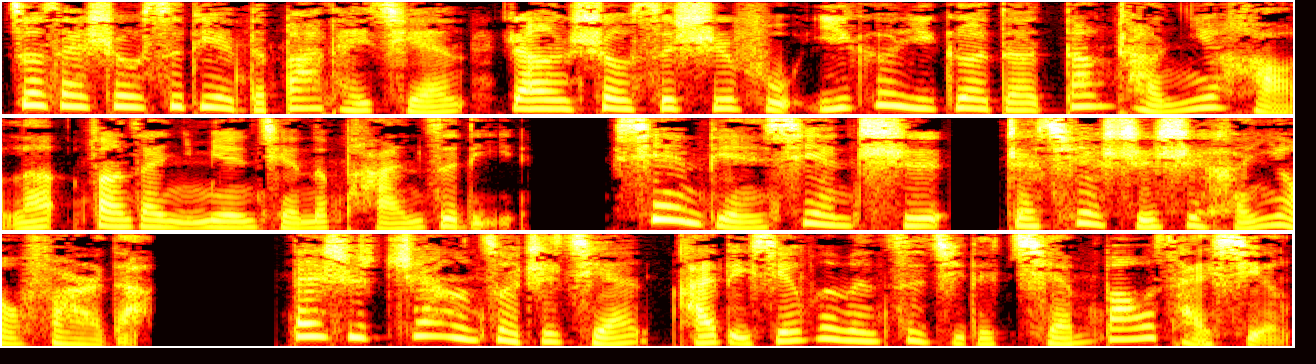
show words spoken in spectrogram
坐在寿司店的吧台前，让寿司师傅一个一个的当场捏好了，放在你面前的盘子里，现点现吃，这确实是很有范儿的。但是这样做之前，还得先问问自己的钱包才行。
